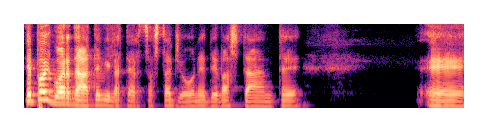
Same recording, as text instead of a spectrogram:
e poi guardatevi la terza stagione devastante. Ehm,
